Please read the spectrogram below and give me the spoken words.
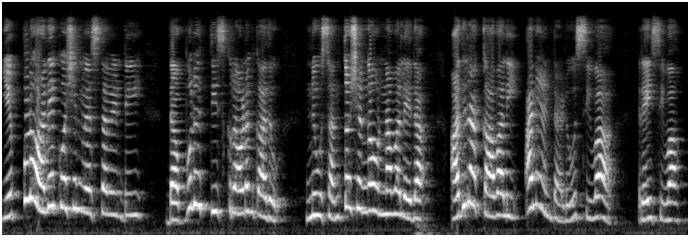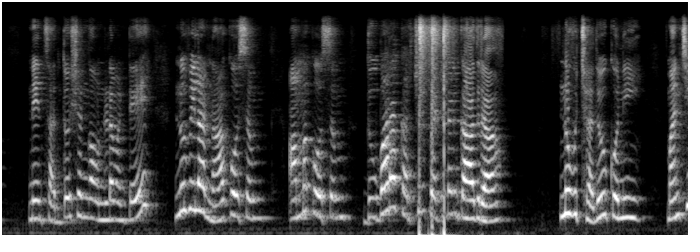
ఎప్పుడు అదే క్వశ్చన్ వేస్తావేంటి? డబ్బులు తీసుకురావడం కాదు. నువ్వు సంతోషంగా ఉన్నావా లేదా? అది నాకు కావాలి అని అంటాడు శివ. రే శివ నేను సంతోషంగా ఉండడం అంటే నువ్వు ఇలా నా కోసం అమ్మ కోసం దుబారా ఖర్చులు పెట్టడం కాదురా. నువ్వు చదువుకొని మంచి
